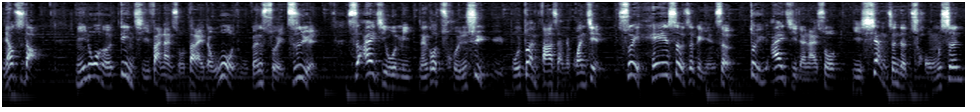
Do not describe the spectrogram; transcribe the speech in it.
你要知道，尼罗河定期泛滥所带来的沃土跟水资源，是埃及文明能够存续与不断发展的关键。所以，黑色这个颜色对于埃及人来说，也象征着重生。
